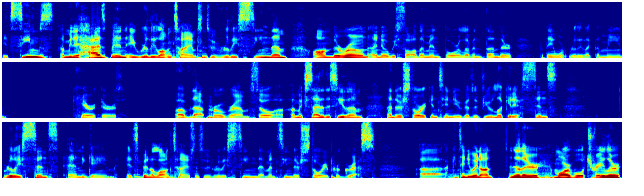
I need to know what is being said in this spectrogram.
It seems, I mean, it has been a really long time since we've really seen them on their own. I know we saw them in Thor: Love and Thunder, but they weren't really like the main characters of that program. So uh, I'm excited to see them and their story continue because if you look at it since really since Endgame, it's been a long time since we've really seen them and seen their story progress. Uh, continuing on, another Marvel trailer.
